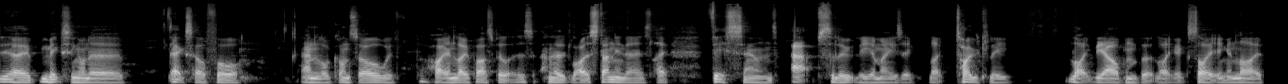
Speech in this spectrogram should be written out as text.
uh, mixing on a xl4 analog console with high and low pass filters and like standing there it's like this sounds absolutely amazing like totally like the album but like exciting and live.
